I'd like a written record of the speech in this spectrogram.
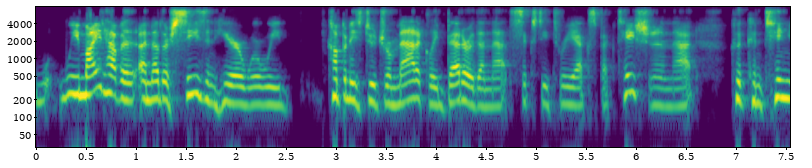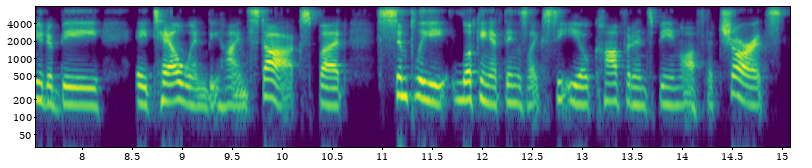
we might have a, another season here where we companies do dramatically better than that 63 expectation, and that could continue to be a tailwind behind stocks. But simply looking at things like CEO confidence being off the charts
